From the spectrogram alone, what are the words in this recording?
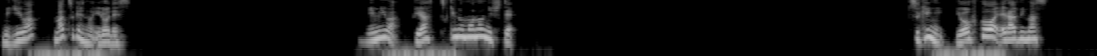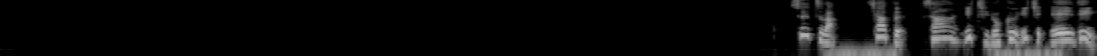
右はまつげの色です。耳はピアス付きのものにして、次に洋服を選びます。スーツはシャープ 3161AD。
